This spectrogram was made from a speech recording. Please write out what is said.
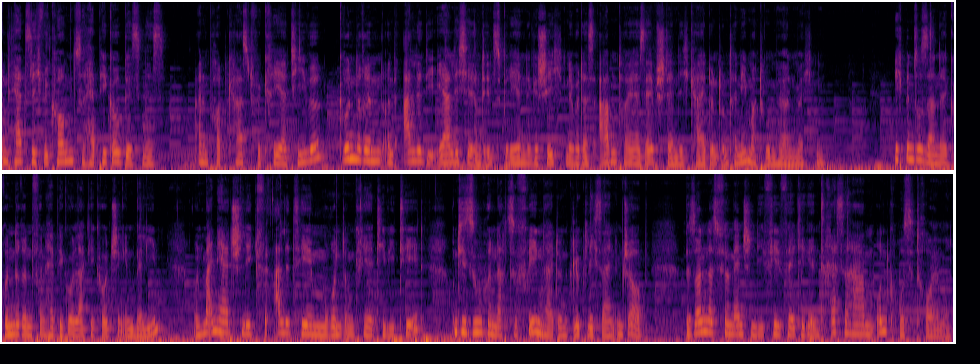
und herzlich willkommen zu Happy Go Business, einem Podcast für Kreative, Gründerinnen und alle, die ehrliche und inspirierende Geschichten über das Abenteuer Selbstständigkeit und Unternehmertum hören möchten. Ich bin Susanne, Gründerin von Happy Go Lucky Coaching in Berlin und mein Herz schlägt für alle Themen rund um Kreativität und die Suche nach Zufriedenheit und Glücklichsein im Job, besonders für Menschen, die vielfältige Interesse haben und große Träume.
